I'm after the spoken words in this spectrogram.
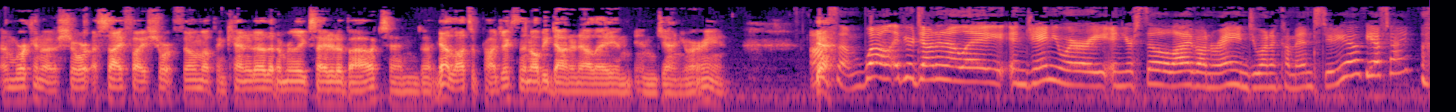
I'm working on a short, a sci-fi short film up in Canada that I'm really excited about. And uh, yeah, lots of projects. And then I'll be down in LA in, in January. And Yeah. Awesome. Well, if you're down in LA in January and you're still alive on Reign, do you want to come in studio if you have time?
